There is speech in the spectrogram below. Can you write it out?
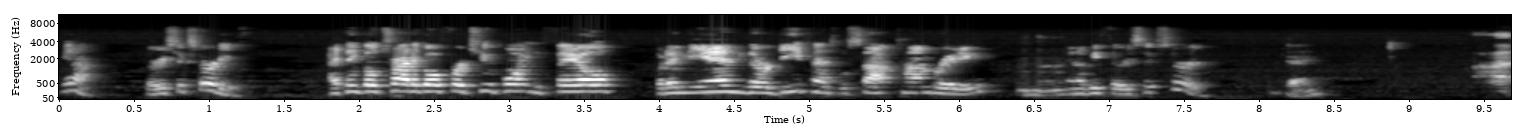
Yeah, 36-30. I think they'll try to go for a two point and fail, but in the end, their defense will stop Tom Brady, hmm and it'll be 36-30. Okay. I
